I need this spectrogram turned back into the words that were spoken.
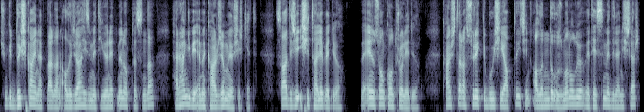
Çünkü dış kaynaklardan alacağı hizmeti yönetme noktasında herhangi bir emek harcamıyor şirket. Sadece işi talep ediyor ve en son kontrol ediyor. Karşı taraf sürekli bu işi yaptığı için alanında uzman oluyor ve teslim edilen işler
